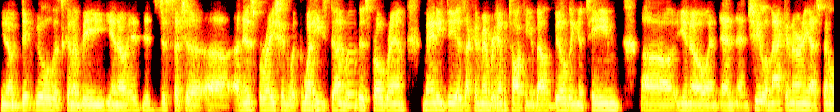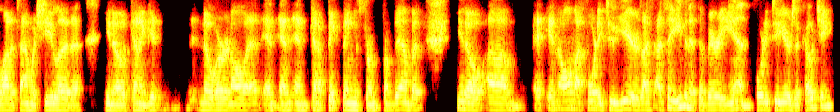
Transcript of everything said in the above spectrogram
you know Dick Gould, that's going to be, you know, it, it's just such a uh, an inspiration with what he's done with this program. Manny Diaz, I can remember him talking about building a team, uh, you know, and and and Sheila McInerney. I spent a lot of time with Sheila to, you know, kind of get know her and all that and and and kind of pick things from from them but you know um, in all my 42 years i'd say even at the very end 42 years of coaching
